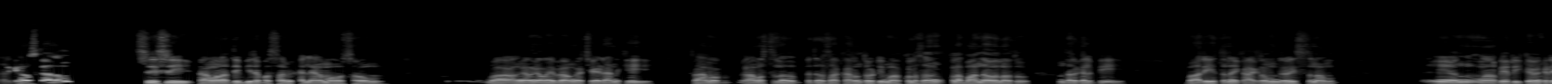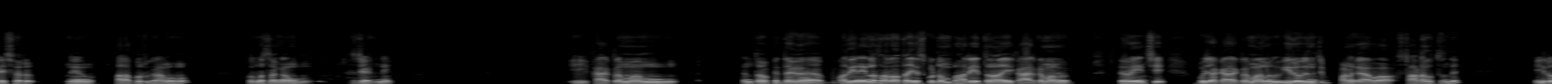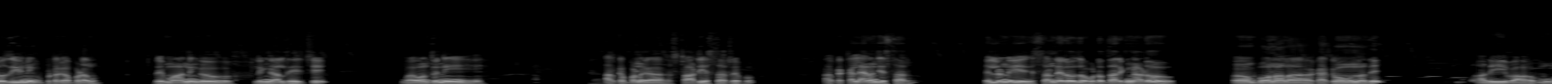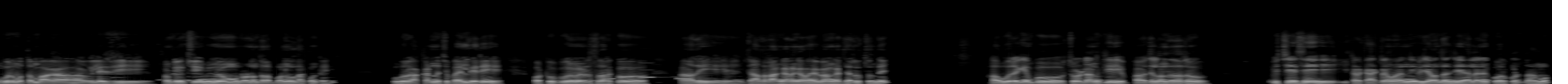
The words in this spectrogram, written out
అందరికీ నమస్కారం. శ్రీ శ్రీ కామరాతి బీరపస్వామి కళ్యాణ మహోత్సవం బాగా అంగరంగ వైభవంగా చేయడానికి గ్రామ గ్రామస్తుల పెద్ద సహకారంతో మా కుల కుల బాంధవులతో అందరు కలిపి భారీ ఎత్తున ఈ కార్యక్రమం నిర్వహిస్తున్నాము. నా పేరు ఈకే వెంకటేశ్వరు. నేను పాలపూర్ గ్రామము కుటుంబ సంఘం ప్రెసిడెంట్ని. ఈ కార్యక్రమం ఎంతో పెద్దగా పదిహేను ఏళ్ళ తర్వాత చేసుకుంటాం. భారీ ఎత్తున ఈ కార్యక్రమాన్ని నిర్వహించి పూజా కార్యక్రమాలు ఈ రోజు నుంచి పండుగ స్టార్ట్ అవుతుంది. ఈరోజు ఈవినింగ్ పుట్ట కప్పడం రేపు మార్నింగ్ లింగాలు తెచ్చి భగవంతుని అర్క పండుగ స్టార్ట్ చేస్తారు రేపు. అర్క కళ్యాణం చేస్తారు. ఎల్లుండి సండే రోజు ఒకటో తారీఖు నాడు బోనాల కార్యక్రమం ఉన్నది. అది ఊరు మొత్తం బాగా విలేజ్ కమిటీ నుంచి మినిమం రెండు వందల బోనాల దాకా ఉంటాయి. ఊరు అక్కడి నుంచి బయలుదేరి ఒక టూ కిలోమీటర్స్ వరకు అది జాతర అంగరంగ వైభవంగా జరుగుతుంది. ఆ ఊరేగింపు చూడడానికి ప్రజలందరూ విచ్చేసి ఇక్కడ కార్యక్రమాన్ని విజయవంతం చేయాలని కోరుకుంటున్నాము.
